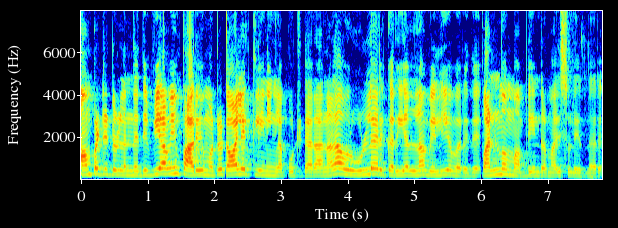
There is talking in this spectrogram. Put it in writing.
காம்படிட்டிவ்ல இந்த திவ்யாவையும் பார்வையும் மட்டும் டாய்லெட் கிளீனிங்ல போட்டுட்டாரு. அதனால அவர் உள்ள இருக்க ரியல்லாம் வெளியே வருது. வன்மம் அப்படின்ற மாதிரி சொல்லியிருந்தாரு.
